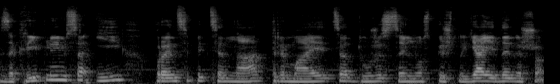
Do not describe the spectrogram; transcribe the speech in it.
Закріплюємося і, в принципі, ціна тримається дуже сильно успішно. Я єдине, що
